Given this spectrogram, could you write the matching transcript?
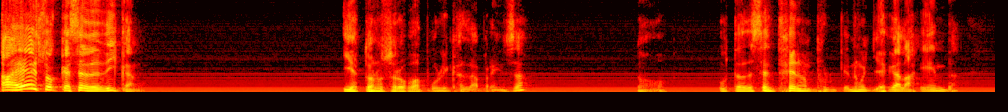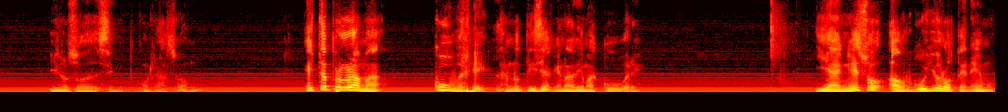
A eso que se dedican. Y esto no se lo va a publicar la prensa. No. Ustedes se enteran porque nos llega la agenda. Y nosotros decimos, con razón. Este programa cubre las noticias que nadie más cubre. Y en eso a orgullo lo tenemos.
